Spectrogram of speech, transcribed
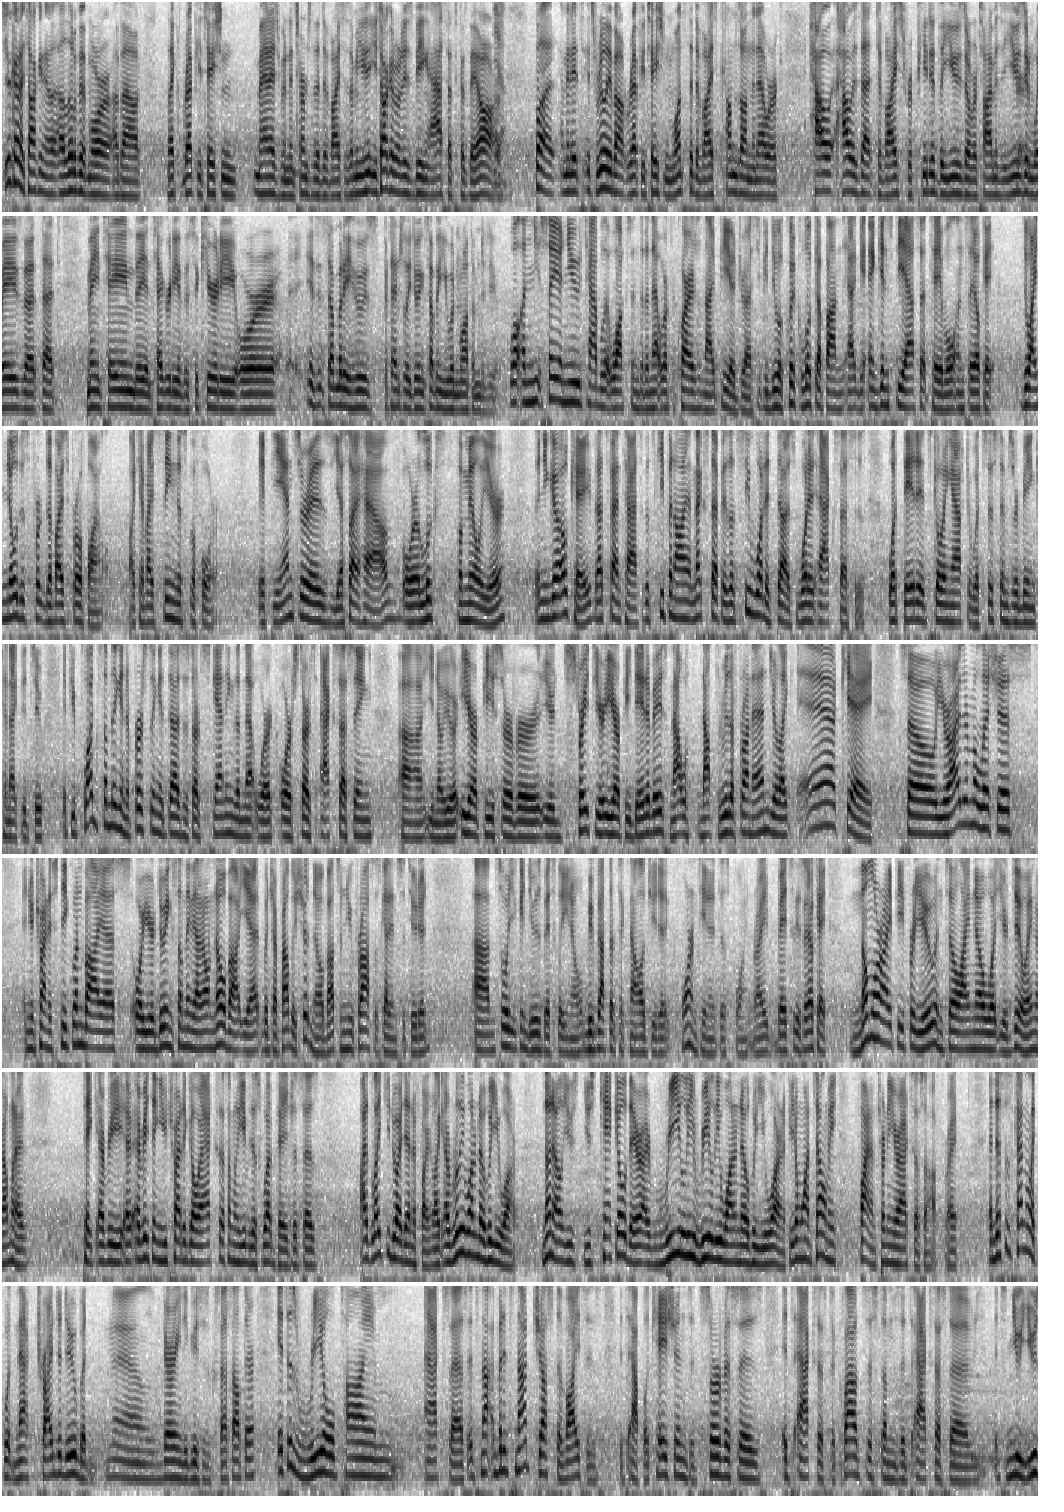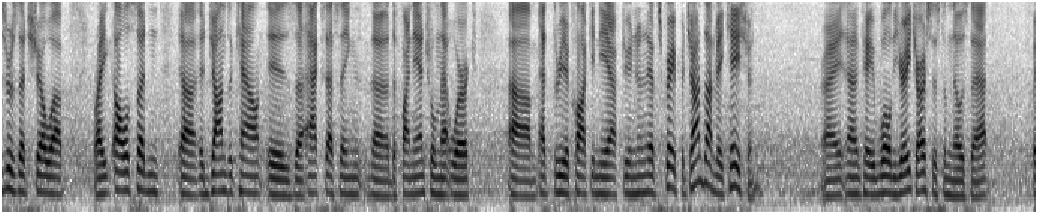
So you're kind of talking a, a, little bit more about like reputation management in terms of the devices. I mean, you, you talk about it as being assets because they are, yeah. but I mean, it's it's really about reputation. Once the device comes on the network, how how is that device repeatedly used over time? Is it used sure. in ways that that maintain the integrity of the security, or is it somebody who's potentially doing something you wouldn't want them to do? Well, a new, say a new tablet walks into the network, acquires an IP address. You can do a quick lookup on against the asset table and say, okay, do I know this device profile? Like, have I seen this before? If the answer is yes, I have, or it looks familiar, then you go, okay, that's fantastic. Let's keep an eye on. Next step is let's see what it does, what it accesses, what data it's going after, what systems are being connected to. If you plug something in, the first thing it does is start scanning the network or starts accessing, uh, you know, your ERP server, you're straight to your ERP database, not with, not through the front end. You're like, eh, okay, so you're either malicious and you're trying to sneak one by us, or you're doing something that I don't know about yet, which I probably should know about, some new process got instituted. Um, so what you can do is basically, you know, we've got the technology to quarantine at this point, right? Basically say, okay, no more IP for you until I know what you're doing. I'm going to take every everything you try to go access. I'm going to give you this web page that says, I'd like you to identify. Like, I really want to know who you are. No, no, you, you can't go there. I really, really want to know who you are. And if you don't want to tell me, fine, I'm turning your access off, right? And this is kind of like what NAC tried to do, but eh, varying degrees of success out there. It's this real-time access. It's not, but it's not just devices. It's applications, it's services, it's access to cloud systems, it's access to, it's new users that show up, right? All of a sudden, uh, John's account is uh, accessing the, the financial network um, at three o'clock in the afternoon. That's great, but John's on vacation, right? Okay, well, your HR system knows that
